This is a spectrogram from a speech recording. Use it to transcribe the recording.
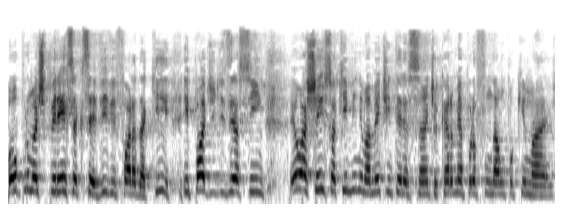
ou para uma experiência que você vive fora daqui, e pode dizer assim: Eu achei isso aqui minimamente interessante, eu quero me aprofundar um pouquinho mais.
